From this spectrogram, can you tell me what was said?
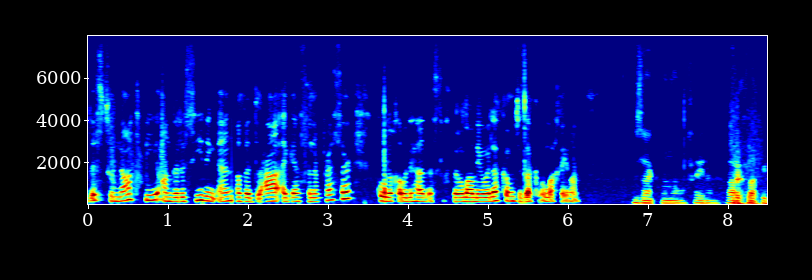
this to not be on the receiving end of a dua against an oppressor. قولوا قولي هذا استغفر الله لي ولكم جزاكم الله خيرا. Jazakumullah khairan. Barakallahu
